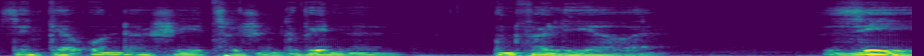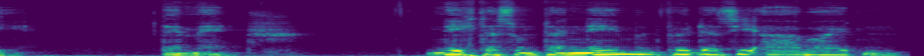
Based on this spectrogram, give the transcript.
sind der Unterschied zwischen Gewinnen und Verlieren. Sie, der Mensch, nicht das Unternehmen, für das Sie arbeiten,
